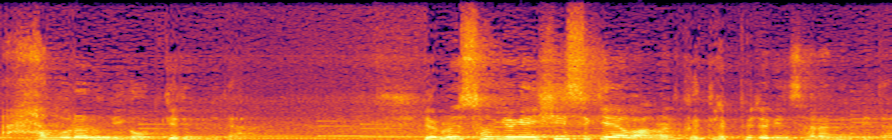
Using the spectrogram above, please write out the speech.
아무런 의미가 없게 됩니다. 여러분 성경의 히스기야 왕은 그 대표적인 사람입니다.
